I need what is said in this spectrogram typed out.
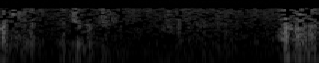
question. It's your turn.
